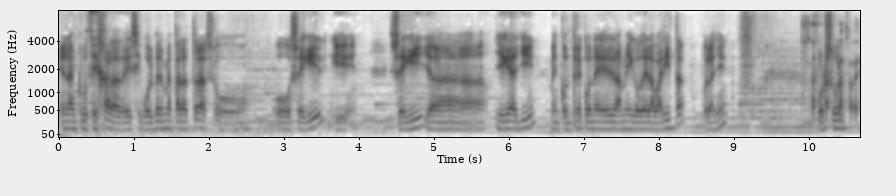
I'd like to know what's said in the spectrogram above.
en la encrucijada de si volverme para atrás o, o seguir y seguí, ya llegué allí, me encontré con el amigo de la varita por allí. Por suerte,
